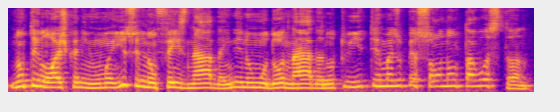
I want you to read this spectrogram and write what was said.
Não tem lógica nenhuma isso, ele não fez nada ainda, ele não mudou nada no Twitter, mas o pessoal não está gostando.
